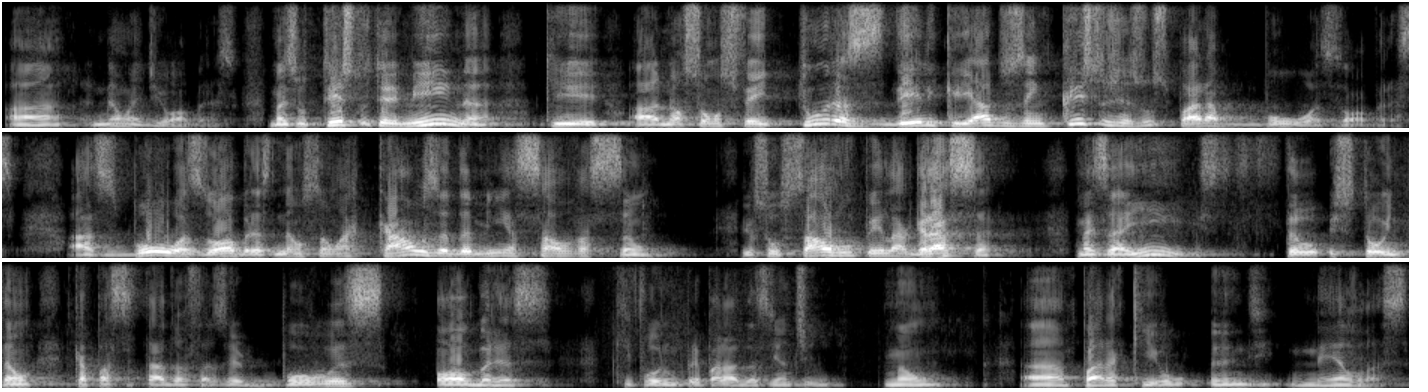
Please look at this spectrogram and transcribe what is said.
Ah, não é de obras. Mas o texto termina que ah, nós somos feituras dele, criados em Cristo Jesus para boas obras. As boas obras não são a causa da minha salvação. Eu sou salvo pela graça, mas aí estou, estou então capacitado a fazer boas obras que foram preparadas de antemão ah, para que eu ande nelas.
